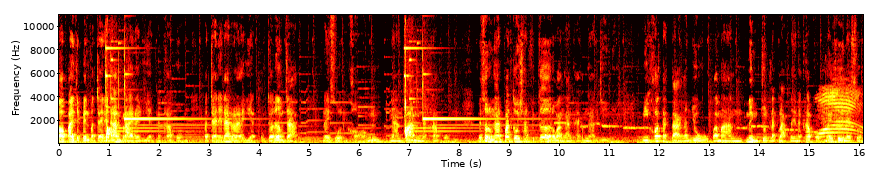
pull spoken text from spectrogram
ต่อไปจะเป็นปัจจัยในด้านรายละเอียดนะครับผมปัจจัยในด้านรายละเอียด ผมจะเริ่มจากในส่วนของงานปั้นนะครับผมในส่วนของงานปั้นตัวชั่นฟิกเกอร์ระหว่างงานแท้กับงานจีนเนี่ย มีข้อแตกต่างกันอยู่ประมาณ 1 จุดหลักๆ เลยนะครับ ผมนั่นคือในส่วน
